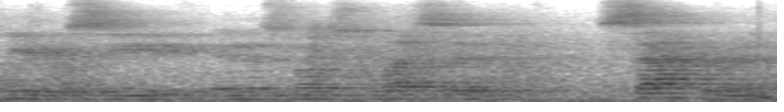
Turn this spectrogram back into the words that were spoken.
we receive in this most blessed sacrament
